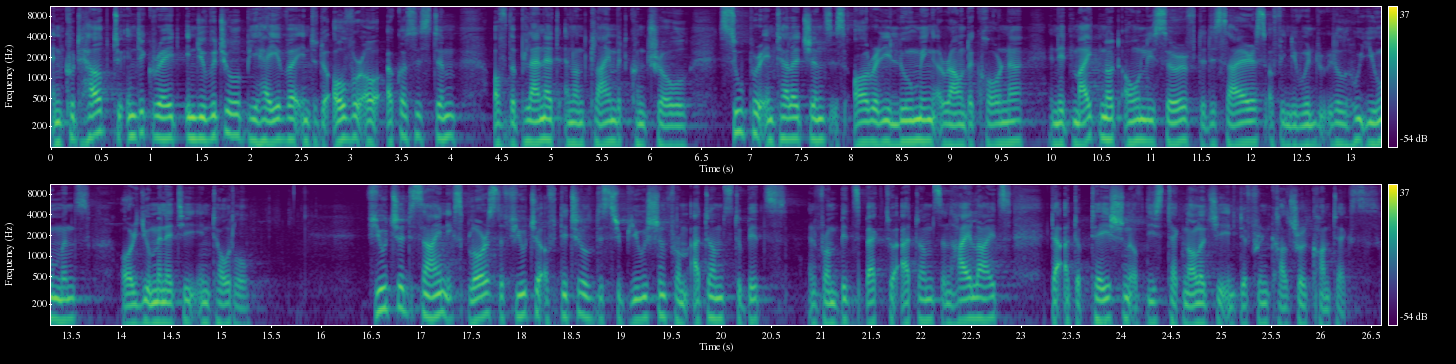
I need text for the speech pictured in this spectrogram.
and could help to integrate individual behavior into the overall ecosystem of the planet and on climate control. Super intelligence is already looming around the corner and it might not only serve the desires of individual humans or humanity in total. Future design explores the future of digital distribution from atoms to bits and from bits back to atoms and highlights the adaptation of these technology in different cultural contexts.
